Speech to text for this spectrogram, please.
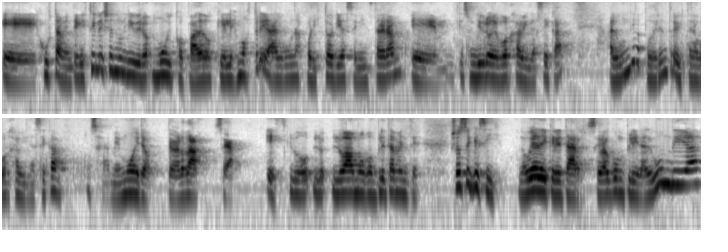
eh, justamente que estoy leyendo un libro muy copado que les mostré a algunas por historias en Instagram, eh, que es un libro de Borja Vilaseca. ¿Algún día podré entrevistar a Borja Vilaseca? O sea, me muero, de verdad. O sea, lo amo completamente. Yo sé que sí, lo voy a decretar, se va a cumplir algún día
